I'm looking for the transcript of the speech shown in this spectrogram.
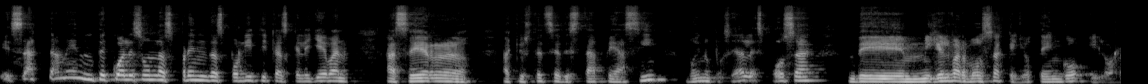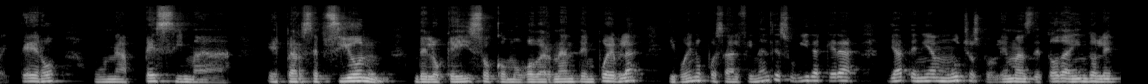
exactamente cuáles son las prendas políticas que le llevan a hacer, a que usted se destape así. Bueno, pues era la esposa de Miguel Barbosa, que yo tengo, y lo reitero, una pésima eh, percepción de lo que hizo como gobernante en Puebla. Y bueno, pues al final de su vida, que era, ya tenía muchos problemas de toda índole,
